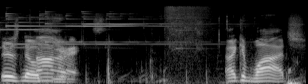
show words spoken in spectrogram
There's no. All gear. right. I can watch.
